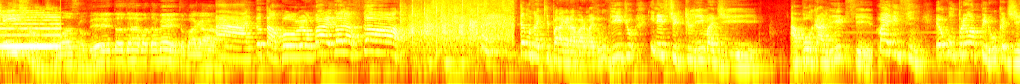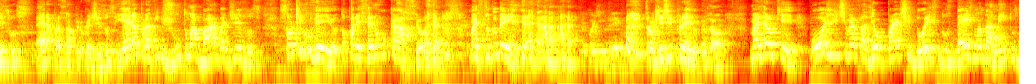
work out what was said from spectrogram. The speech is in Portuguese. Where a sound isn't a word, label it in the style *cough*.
Que isso? São as trombetas do arrebatamento, bagaço. Ah, então tá bom, meu. Mas olha só! Estamos aqui para gravar mais um vídeo e neste clima de apocalipse. Mas enfim, eu comprei uma peruca de Jesus, era pra ser uma peruca de Jesus, e era pra vir junto uma barba de Jesus. Só que não veio, eu tô parecendo o Cássio. *laughs* Mas tudo bem. Trocou de emprego. Troquei de emprego, cuzão. Mas é o que? Hoje a gente vai fazer o parte 2 dos 10 mandamentos.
